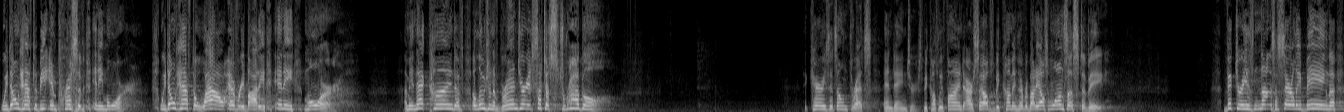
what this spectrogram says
We don't have to be impressive anymore. We don't have to wow everybody anymore. I mean, that kind of illusion of grandeur, it's such a struggle. It carries its own threats and dangers because we find ourselves becoming who everybody else wants us to be. Victory is not necessarily being the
